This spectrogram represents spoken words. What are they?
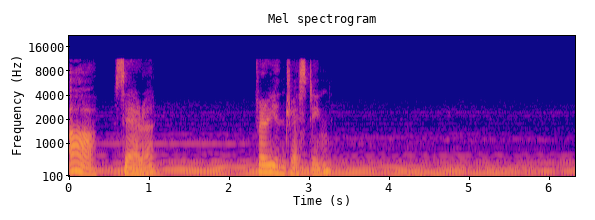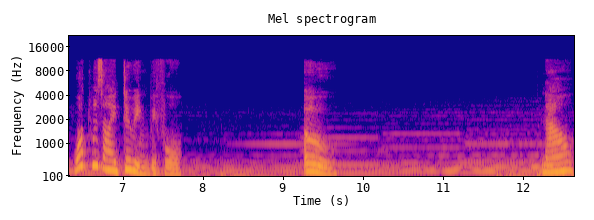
Ah, Sarah. Very interesting. What was I doing before? Oh. Now,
